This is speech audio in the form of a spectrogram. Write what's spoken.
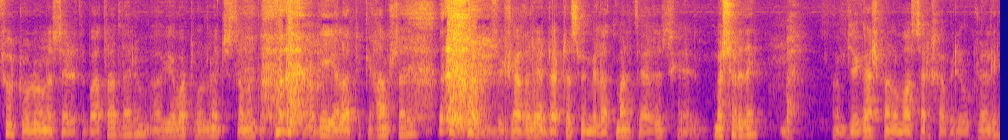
څو ټولونو سره ارتباطات لرم او یو ټولنه چې زمونږ په دې ایالاتو کې هم شته دی چې ښاغلی ډاکټر صاحب ملتمل د هغه مشر دی همدېګاه شپه له ما سره خبرې وکړلې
